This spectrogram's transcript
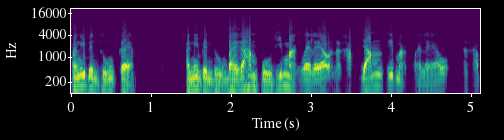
อันนี้เป็นถุงแกลบ อันนี้เป็นถุงใบก้ามปูที่หมักไว้แล้วนะครับ ย้ำที่หมักไว้แล้วนะครับ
